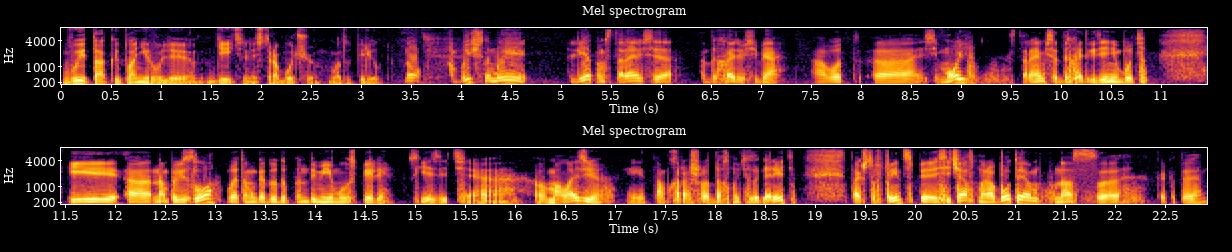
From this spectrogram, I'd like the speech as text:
вы так и планировали деятельность рабочую в этот период? Ну, обычно мы летом стараемся отдыхать у себя, а вот э, зимой стараемся отдыхать где-нибудь. И э, нам повезло, в этом году до пандемии мы успели съездить э, в Малайзию и там хорошо отдохнуть и загореть. Так что, в принципе, сейчас мы работаем, у нас, э, как это,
